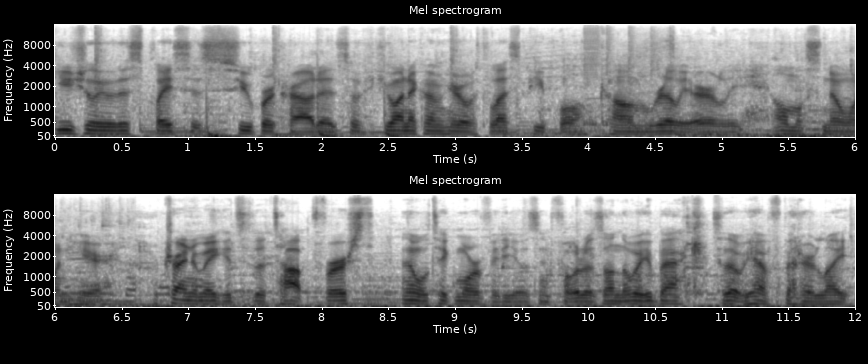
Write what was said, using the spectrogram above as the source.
Usually this place is super crowded, so if you want to come here with less people, come really early. Almost no one here. We're trying to make it to the top first, and then we'll take more videos and photos on the way back so that we have better light.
